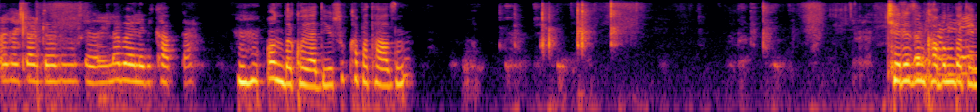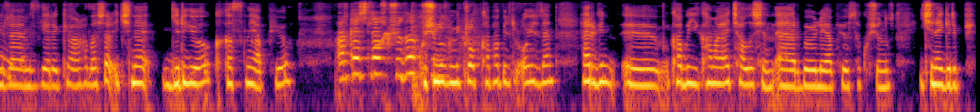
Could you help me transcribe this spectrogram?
Arkadaşlar gördüğünüz kadarıyla böyle bir kapta. Hı hı. Onu da koy hadi Yusuf. Kapat ağzını. Çerezin kabını da temizlememiz gerekiyor arkadaşlar. İçine giriyor, kakasını yapıyor. Arkadaşlar şurada Kuşunuz mikrop kapabilir. O yüzden her gün e, kabı yıkamaya çalışın. Eğer böyle yapıyorsa kuşunuz içine girip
